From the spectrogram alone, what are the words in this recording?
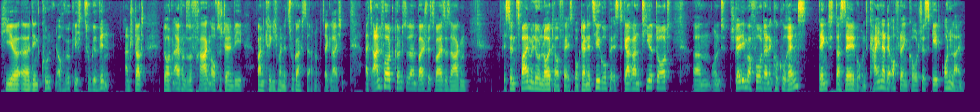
hier äh, den Kunden auch wirklich zu gewinnen, anstatt dort einfach nur so Fragen aufzustellen wie, wann kriege ich meine Zugangsdaten und dergleichen. Als Antwort könntest du dann beispielsweise sagen, es sind zwei Millionen Leute auf Facebook, deine Zielgruppe ist garantiert dort ähm, und stell dir mal vor, deine Konkurrenz denkt dasselbe und keiner der Offline-Coaches geht online.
